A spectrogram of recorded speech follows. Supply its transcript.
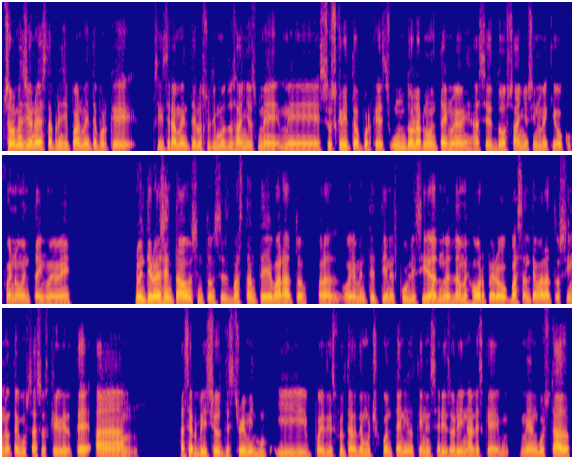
solo menciono esta principalmente porque sinceramente los últimos dos años me, he suscrito porque es un dólar 99, hace dos años si no me equivoco fue 99, 99 centavos, entonces bastante barato, para, obviamente tienes publicidad, no es la mejor, pero bastante barato si no te gusta suscribirte a a servicios de streaming y puedes disfrutar de mucho contenido. Tienen series originales que me han gustado.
